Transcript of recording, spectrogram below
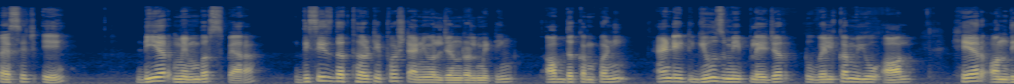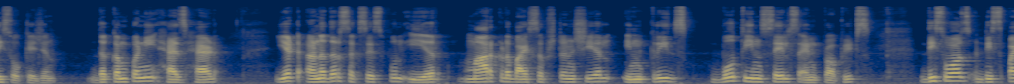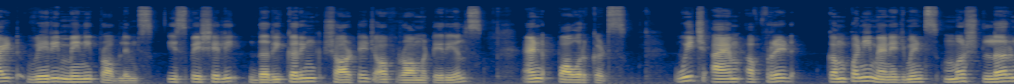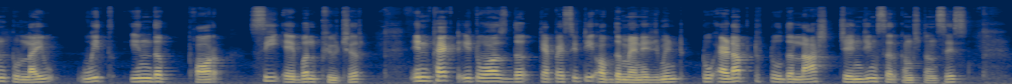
passage A Dear members, para, this is the 31st annual general meeting of the company and it gives me pleasure to welcome you all here on this occasion. The company has had yet another successful year marked by substantial increase both in sales and profits. This was despite very many problems especially the recurring shortage of raw materials and power cuts, which I am afraid company managements must learn to live with in the foreseeable future. In fact, it was the capacity of the management to adapt to the last changing circumstances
